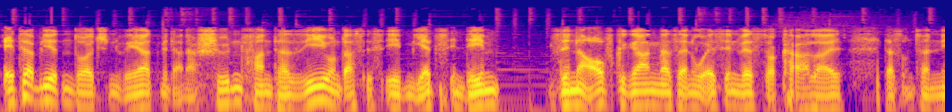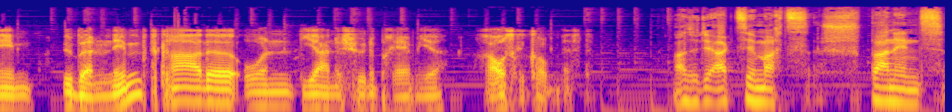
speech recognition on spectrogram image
etablierten deutschen Wert mit einer schönen Fantasie und das ist eben jetzt in dem Sinne aufgegangen, dass ein US-Investor Carlyle das Unternehmen übernimmt gerade und ja eine schöne Prämie rausgekommen ist. Also die Aktie macht's spannend.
